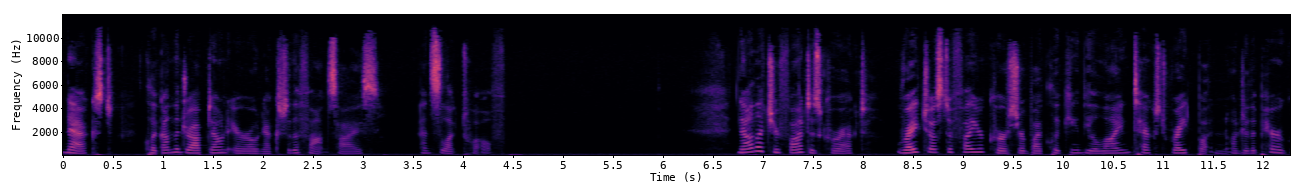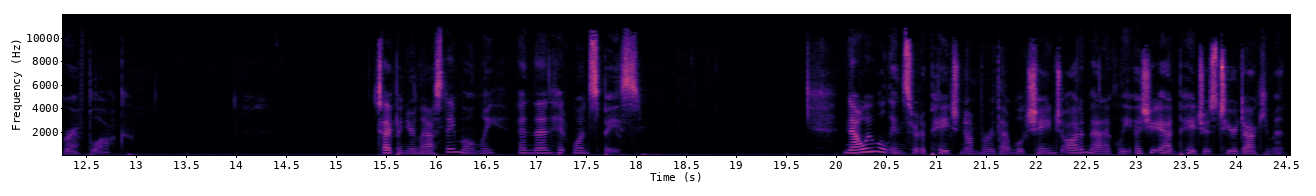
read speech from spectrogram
Next, click on the drop-down arrow next to the font size and select 12. Now that your font is correct, right justify your cursor by clicking the Align Text Right button under the paragraph block. Type in your last name only, and then hit one space. Now we will insert a page number that will change automatically as you add pages to your document.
